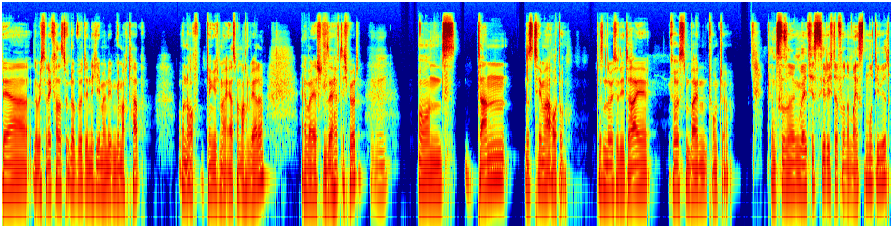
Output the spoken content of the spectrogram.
der, glaube ich, so der krasseste Urlaub wird, den ich je in meinem Leben gemacht habe. Und auch, denke ich mal, erstmal machen werde, äh, weil er schon sehr heftig wird. Und dann das Thema Auto. Das sind, glaube ich, so die drei größten beiden Punkte. Kannst du sagen, welches Ziel dich davon am meisten motiviert?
